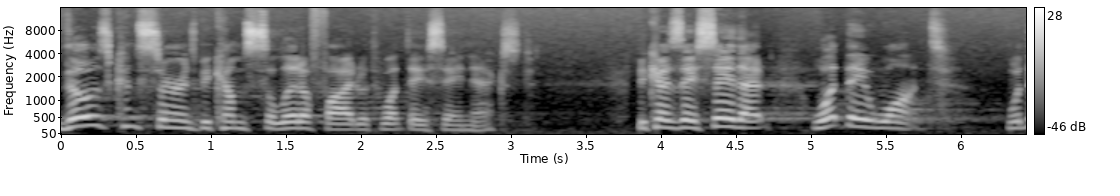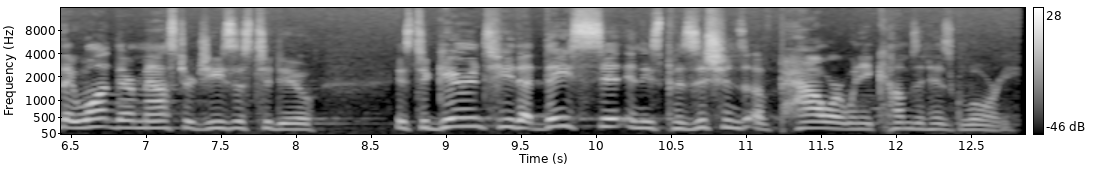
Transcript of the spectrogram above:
those concerns become solidified with what they say next. Because they say that what they want, what they want their master Jesus to do, is to guarantee that they sit in these positions of power when he comes in his glory.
